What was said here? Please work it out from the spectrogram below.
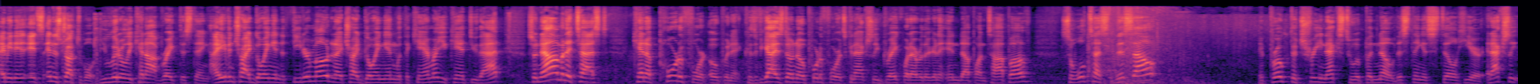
I mean, it, it's indestructible. You literally cannot break this thing. I even tried going into theater mode and I tried going in with the camera. You can't do that. So now I'm going to test, can a portafort open it? Because if you guys don't know, portaforts can actually break whatever they're going to end up on top of. So we'll test this out. It broke the tree next to it, but no, this thing is still here. It actually,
